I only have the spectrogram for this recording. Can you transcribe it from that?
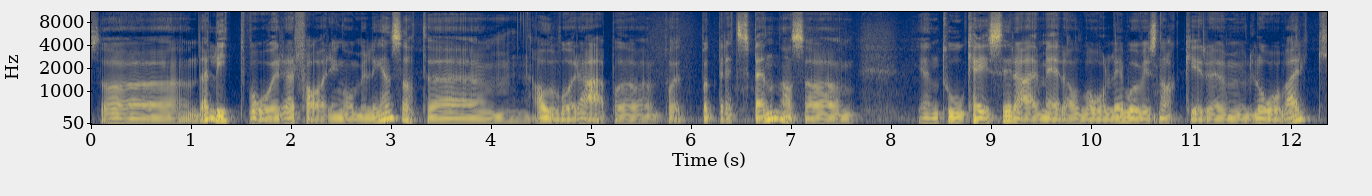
Så det er litt vår erfaring òg, muligens, at eh, alvoret er på, på, på et bredt spenn. altså en to caser er mer alvorlige, hvor vi snakker um, lovverk,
